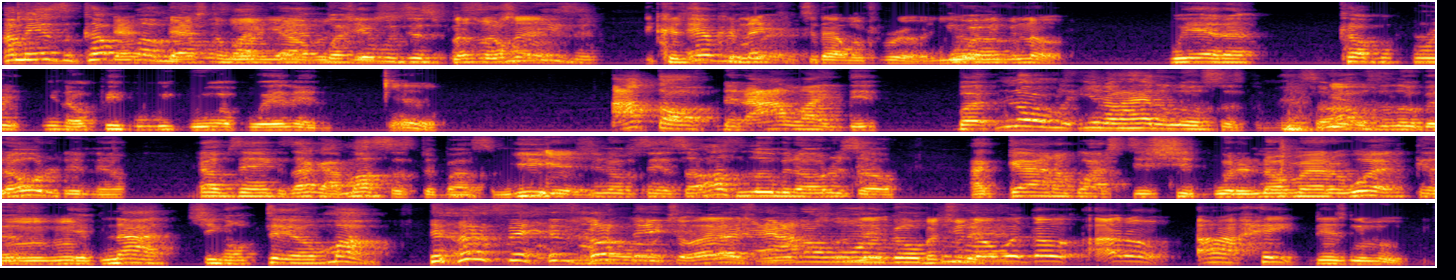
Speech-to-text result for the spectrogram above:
I mean, it's a couple That- of them that's that the was one like y'all that, was but it was just for that's what I'm some reason because you everywhere. connected to that one for real. You Well, don't even know. We had a couple, you know, people we grew up with, and Yeah, I thought that I liked it, but normally, you know, I had a little sister, man, so Yeah. I was a little bit older than them. You know what I'm saying? Because I got my sister by some years. Yeah. You know what I'm saying? So I was a little bit older, so I gotta watch this shit with her no matter what, because Mhm. if not, she gonna tell mama. You know what I'm saying? You So don't want your ass like, I don't want to go But you know that. what though? I don't. I hate Disney movies,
